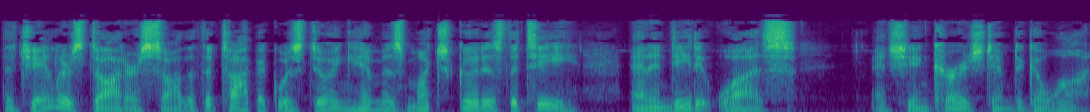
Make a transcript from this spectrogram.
The jailer's daughter saw that the topic was doing him as much good as the tea, and indeed it was, and she encouraged him to go on.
